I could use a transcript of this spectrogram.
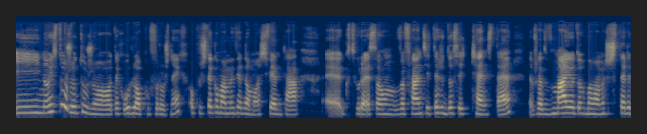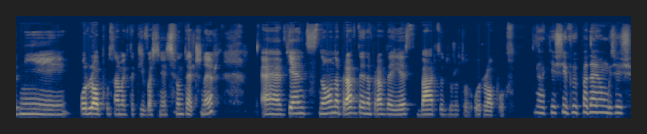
I no jest dużo, dużo tych urlopów różnych. Oprócz tego mamy, wiadomo, święta, e, które są we Francji też dosyć częste. Na przykład w maju to chyba mamy 4 dni urlopu samych takich właśnie świątecznych. E, więc no naprawdę, naprawdę jest bardzo dużo tych urlopów. Jak jeśli wypadają gdzieś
